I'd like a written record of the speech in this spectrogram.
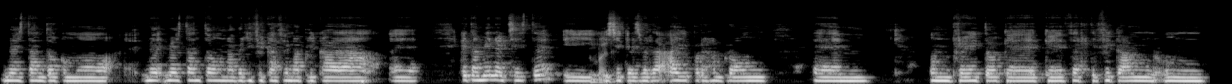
No es tanto como, no, es tanto una verificación aplicada, eh, que también existe y, y, sí que es verdad. Hay, por ejemplo, un un proyecto que, que certifica un,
